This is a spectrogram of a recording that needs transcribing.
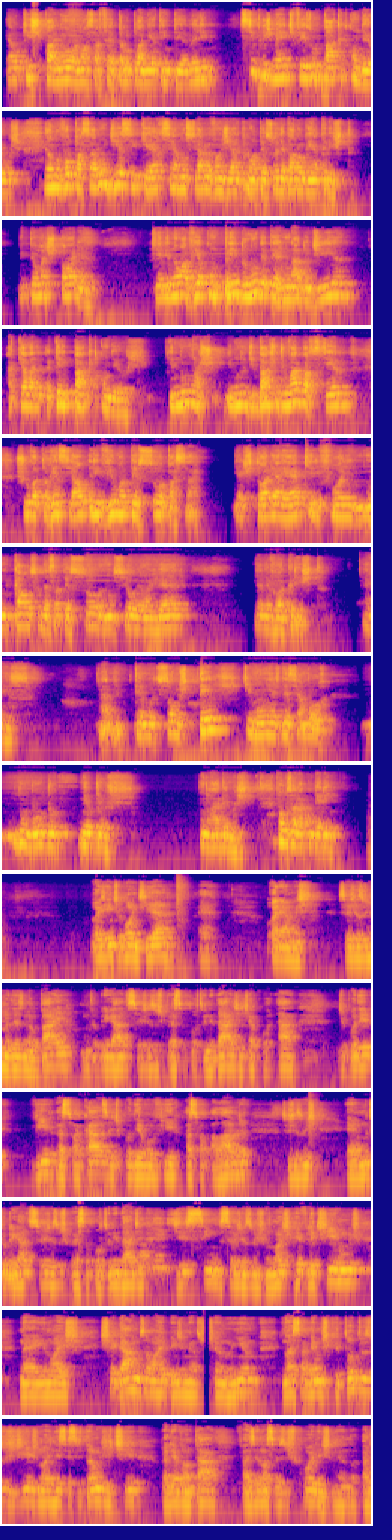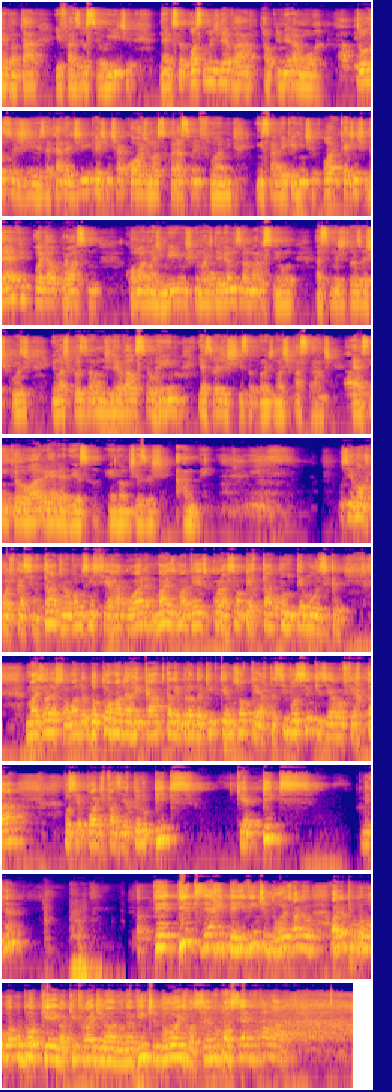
é o que espalhou a nossa fé pelo planeta inteiro. Ele simplesmente fez um pacto com Deus. Eu não vou passar um dia sequer sem anunciar o evangelho para uma pessoa e levar alguém a Cristo. E tem uma história que ele não havia cumprido num determinado dia aquela, aquele pacto com Deus. E, numa, e debaixo de um aguaceiro, chuva torrencial, ele viu uma pessoa passar. E a história é que ele foi no encalço dessa pessoa, anunciou o evangelho e a levou a Cristo. É isso. Temos, somos testemunhas desse amor no mundo, meu Deus, em lágrimas. Vamos orar com Deri. Oi, gente, bom dia. É, oremos. Senhor Jesus, meu Deus e meu Pai, muito obrigado, Senhor Jesus, por essa oportunidade de acordar, de poder vir à sua casa, de poder ouvir a sua palavra. Senhor Jesus, é, muito obrigado, Senhor Jesus, por essa oportunidade de sim, Senhor Jesus, nós refletirmos né, e nós chegarmos a um arrependimento genuíno. Nós sabemos que todos os dias nós necessitamos de Ti para levantar, fazer nossas escolhas, né? para levantar e fazer o seu id, né? que o Senhor possa nos levar ao primeiro amor todos os dias, a cada dia que a gente acorde, nosso coração inflame, em saber que a gente pode, que a gente deve olhar o próximo como a nós mesmos, que nós devemos amar o Senhor acima de todas as coisas e nós possamos levar o seu reino e a sua justiça por onde nós passarmos. É assim que eu oro e agradeço. Em nome de Jesus. Amém. Os irmãos podem ficar sentados, nós vamos encerrar agora, mais uma vez, coração apertado por não ter música. Mas olha só, o doutor Manuel Ricardo está lembrando aqui que temos oferta. Se você quiser ofertar, você pode fazer pelo Pix, que é Pix. Como é que é? Pix RPI 22, olha, olha o, o, o, bloqueio aqui freudiano, né? 22, você não consegue falar,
